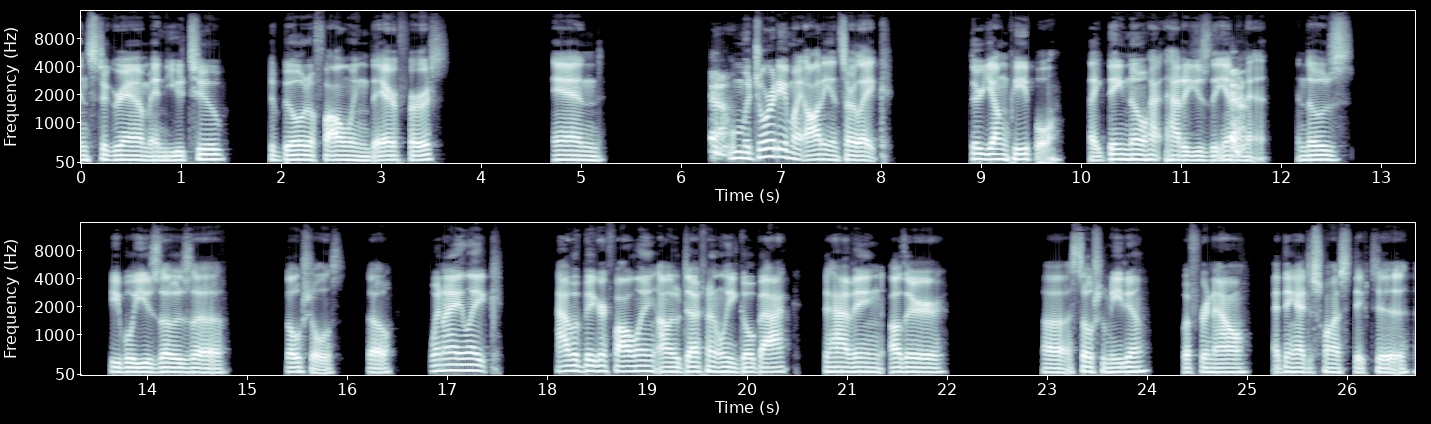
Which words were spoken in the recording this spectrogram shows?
Instagram and YouTube to build a following there first. And Yeah. majority of my audience are like they're young people. Like they know how, how to use the Yeah. internet. And those people use those uh socials. So when I like have a bigger following, I'll definitely go back to having other uh social media. But for now, I think I just want to stick to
